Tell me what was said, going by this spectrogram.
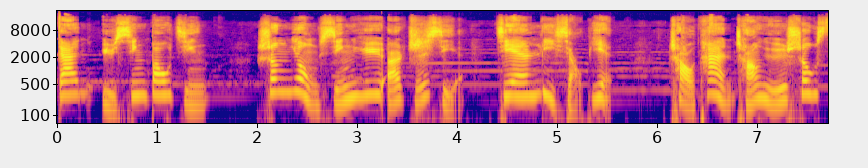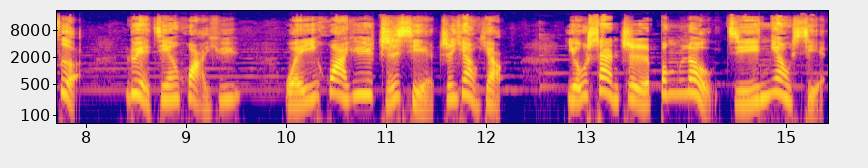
肝与心包经，生用行瘀而止血，兼利小便。炒炭常于收涩，略兼化瘀。为化瘀止血之要药，尤善治崩漏及尿血，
